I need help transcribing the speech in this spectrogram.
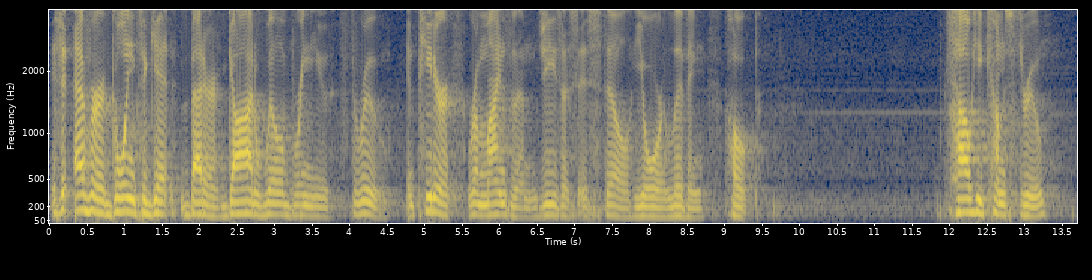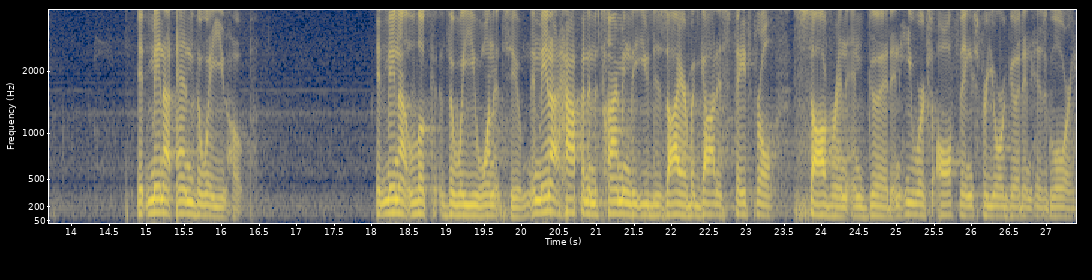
Is it ever going to get better? God will bring you through. And Peter reminds them Jesus is still your living hope. How he comes through, it may not end the way you hope. It may not look the way you want it to. It may not happen in the timing that you desire, but God is faithful, sovereign, and good, and He works all things for your good and His glory.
